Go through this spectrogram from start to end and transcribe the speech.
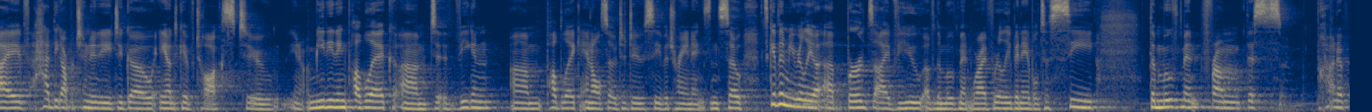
I've had the opportunity to go and give talks to you know a meat eating public, um, to vegan um, public, and also to do CEVA trainings. And so it's given me really a, a bird's eye view of the movement, where I've really been able to see the movement from this kind of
